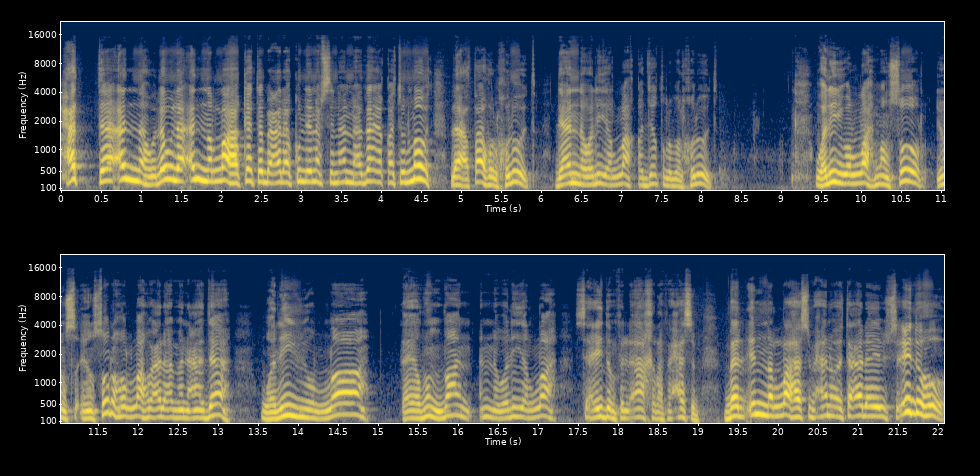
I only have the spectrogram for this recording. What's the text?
حتى أنه لولا أن الله كتب على كل نفس أنها ذائقة الموت لأعطاه الخلود لأن ولي الله قد يطلب الخلود. ولي الله منصور ينصره الله على من عاداه. ولي الله لا يظن ظان أن ولي الله سعيد في الآخرة فحسب بل إن الله سبحانه وتعالى يسعده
